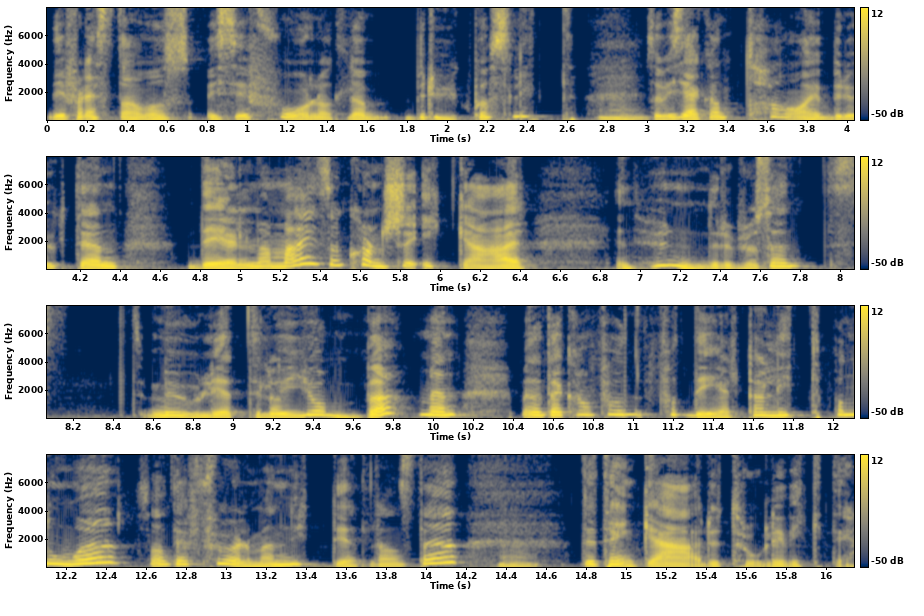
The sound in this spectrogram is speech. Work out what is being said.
de fleste av oss, hvis vi får lov til å bruke oss litt. Mm. Så hvis jeg kan ta i bruk den delen av meg som kanskje ikke er en 100 mulighet til å jobbe, men, men at jeg kan få, få, delta litt på noe, sånn at jeg føler meg nyttig et eller annet sted, mm. det tenker jeg er utrolig viktig.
